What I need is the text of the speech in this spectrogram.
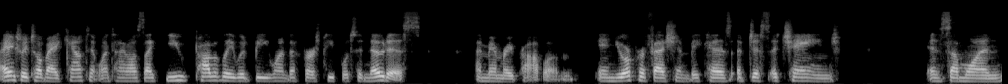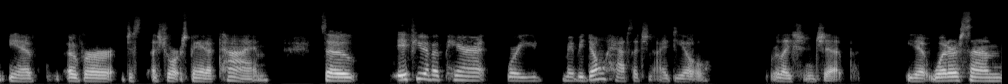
I actually told my accountant one time I was like, you probably would be one of the first people to notice a memory problem in your profession because of just a change in someone, you know, over just a short span of time. So if you have a parent where you maybe don't have such an ideal relationship, you know, what are some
